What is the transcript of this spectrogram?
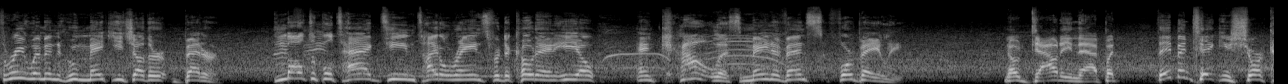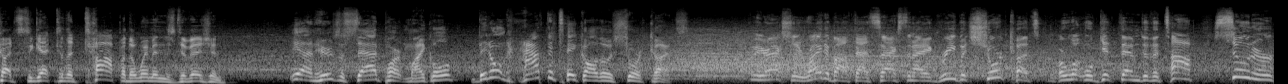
Three women who make each other better. Multiple tag team title reigns for Dakota and Io, and countless main events for Bayley. No doubting that, but they've been taking shortcuts to get to the top of the women's division. Yeah, and here's the sad part, Michael. They don't have to take all those shortcuts. Well, you're actually right about that, Saxton. I agree, but shortcuts are what will get them to the top sooner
